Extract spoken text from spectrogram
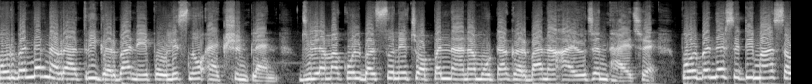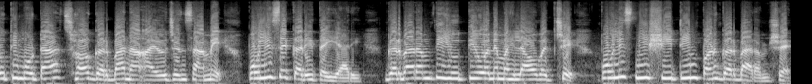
પોરબંદર નવરાત્રી ગરબાને પોલીસનો એક્શન પ્લાન. જિલ્લામાં કુલ બસો ને ચોપન નાના મોટા ગરબાના આયોજન થાય છે. પોરબંદર સિટીમાં સૌથી મોટા છ ગરબાના આયોજન સામે પોલીસે કરી તૈયારી. ગરબા રમતી યુવતીઓ અને મહિલાઓ વચ્ચે પોલીસની શી ટીમ પણ ગરબા રમશે.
